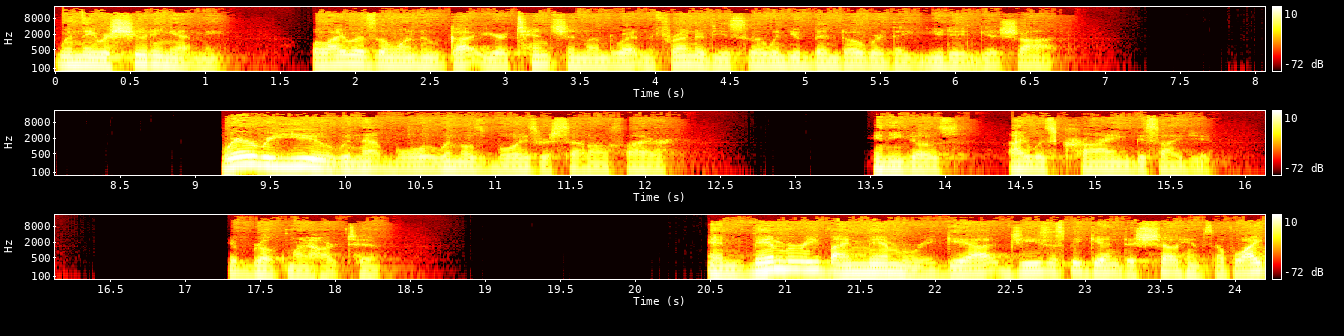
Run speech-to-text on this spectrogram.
when they were shooting at me? Well, I was the one who got your attention on right in front of you so that when you bend over, they, you didn't get shot. Where were you when, that boy, when those boys were set on fire? And he goes, I was crying beside you. It broke my heart too. And memory by memory, Jesus began to show himself. Why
